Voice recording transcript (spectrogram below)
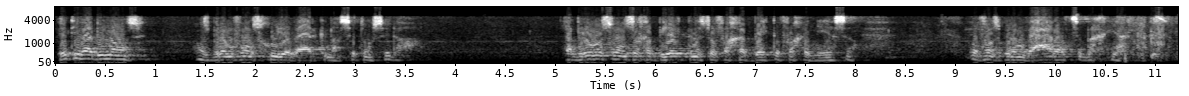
Weet jy wat doen ons? Ons bring vir ons goeie werk en dan sit ons sit daar dan bring ons ons 'n gebeurtenis of 'n gebed of 'n genesing of ons bring wêreldse begeertes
